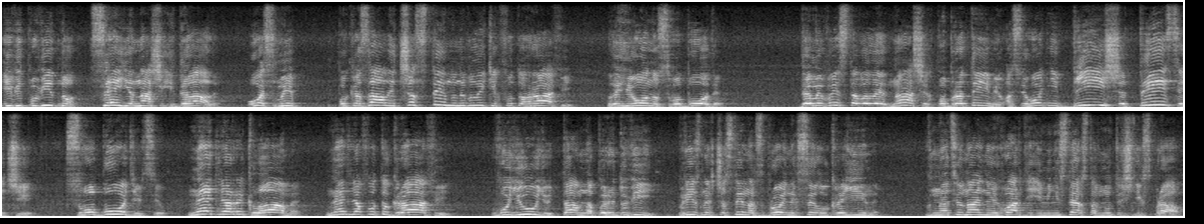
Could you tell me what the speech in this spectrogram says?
І відповідно це є наші ідеали. Ось ми показали частину невеликих фотографій Легіону Свободи, де ми виставили наших побратимів, а сьогодні більше тисячі свободівців не для реклами, не для фотографій. Воюють там на передовій в різних частинах Збройних сил України, в Національної гвардії і Міністерства внутрішніх справ.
